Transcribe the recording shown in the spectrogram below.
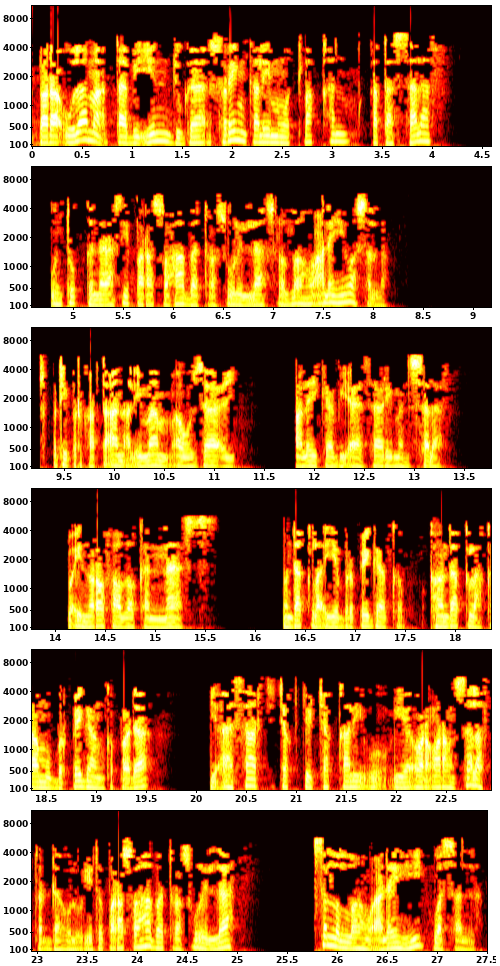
para ulama tabiin juga sering kali memutlakkan kata salaf untuk generasi para sahabat Rasulullah Shallallahu Alaihi Wasallam. Seperti perkataan Al Imam Auza'i, "Alaika bi athari man salaf, wa in rafadhakan nas." Hendaklah ia berpegang ke, hendaklah kamu berpegang kepada ya asar jejak-jejak kali ya orang-orang salaf terdahulu yaitu para sahabat Rasulullah sallallahu alaihi wasallam.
